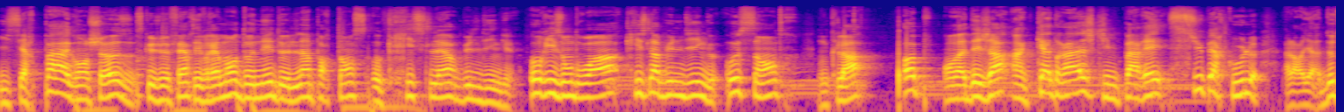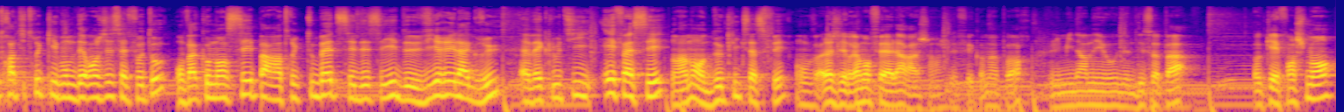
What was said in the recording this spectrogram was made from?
il sert pas à grand chose. Ce que je vais faire, c'est vraiment donner de l'importance au Chrysler Building. Horizon droit, Chrysler Building au centre. Donc là, hop, on a déjà un cadrage qui me paraît super cool. Alors il y a deux trois petits trucs qui vont me déranger cette photo. On va commencer par un truc tout bête, c'est d'essayer de virer la grue avec l'outil effacer. Normalement en deux clics ça se fait. Là je l'ai vraiment fait à l'arrache, hein. je l'ai fait comme un porc. Luminar Neo ne me déçoit pas. Ok franchement,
